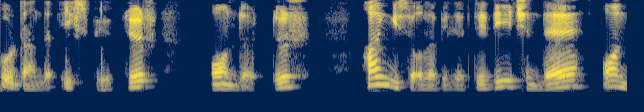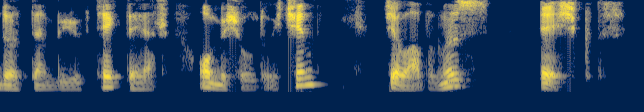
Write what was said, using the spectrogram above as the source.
Buradan da x büyüktür 14'tür. Hangisi olabilir dediği için de 14'ten büyük tek değer 15 olduğu için cevabımız E şıkkıdır.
